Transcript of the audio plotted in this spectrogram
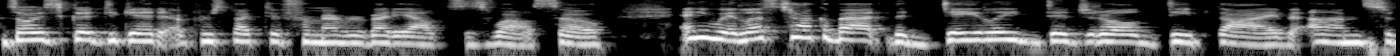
it's always good to get a perspective from everybody else as well. So, anyway, let's talk about the daily digital deep dive. Um, so,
